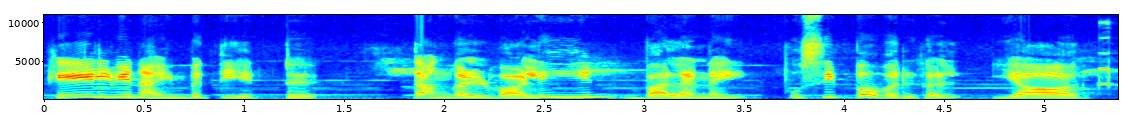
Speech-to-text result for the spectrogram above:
கேள்வி ஐம்பத்தி எட்டு தங்கள் வழியின் பலனை புசிப்பவர்கள் யார்?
